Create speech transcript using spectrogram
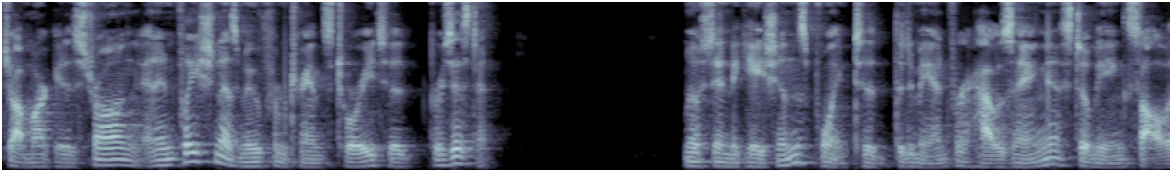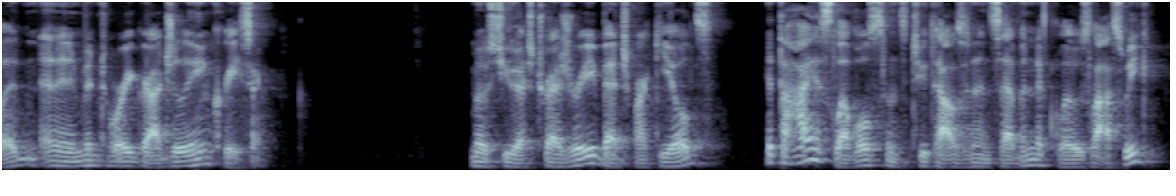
job market is strong, and inflation has moved from transitory to persistent. Most indications point to the demand for housing still being solid and inventory gradually increasing. Most U.S. Treasury benchmark yields hit the highest levels since 2007 to close last week,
